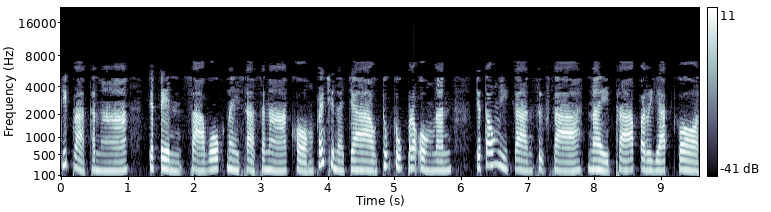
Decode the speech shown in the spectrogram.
ที่ปรารถนาจะเป็นสาวกในศาสนาของพระชินเจ้าทุกๆพระองค์นั้น จะต้องมีการศึกษาในพระปริยัติก่อน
